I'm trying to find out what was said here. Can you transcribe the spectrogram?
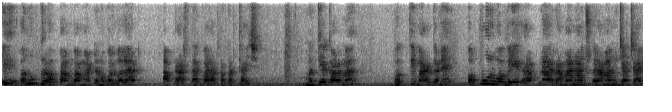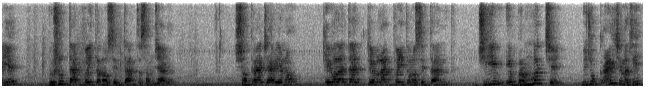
એ અનુગ્રહ પામવા માટેનો વલવલાટ આ પ્રાર્થના દ્વારા પ્રકટ થાય છે. મધ્યકાળમાં ભક્તિ માર્ગને અપૂર્વ વેગ આપનાર રામાના રામાનુજાચાર્ય વિશુદ્ધાદ્વૈતનો સિદ્ધાંત સમજાવ્યો. શંકરાચાર્યનો કેવલાદ્વૈત કેવલાદ્વૈતનો સિદ્ધાંત જીવ એ બ્રહ્મ જ છે. બીજું કાંઈ જ નથી,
